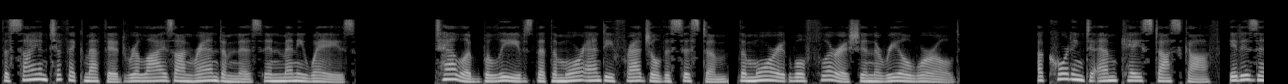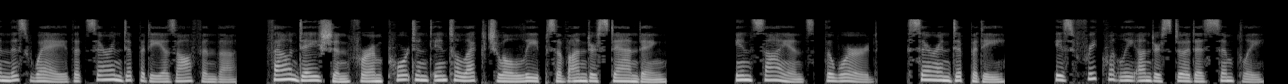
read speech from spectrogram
the scientific method relies on randomness in many ways. Taleb believes that the more anti-fragile the system, the more it will flourish in the real world. According to M. K. Stoskopf, it is in this way that serendipity is often the foundation for important intellectual leaps of understanding. In science, the word serendipity is frequently understood as simply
